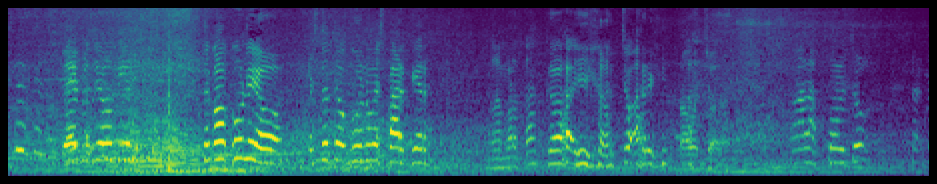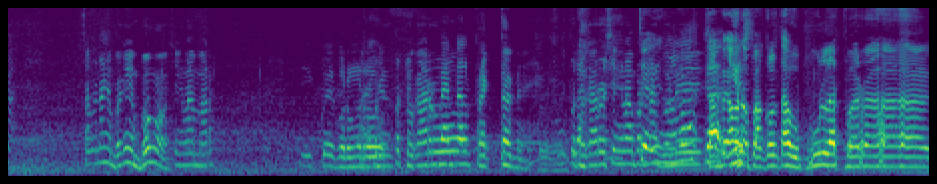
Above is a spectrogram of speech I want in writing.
Eh plus yo kir. Teko kuno yo. Wis tutuk gunung wis parkir. Ngelamar taga iya Cuk hari. Rawojo. Alah pol cuk. Sampe nang embang embong kok sing lamar. Iku kurang ngeru. Padha karo Mental breakdown. ya. padha karo sing lamar nang gone. Gak, Sampai ono bakul tahu bulat barang.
